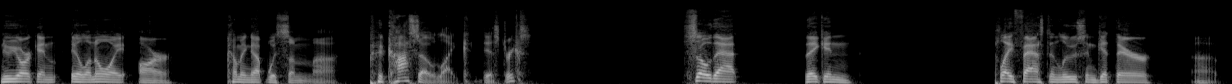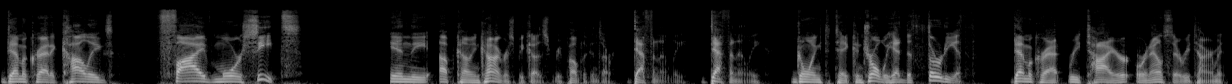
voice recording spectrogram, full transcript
New York and Illinois are coming up with some uh, Picasso like districts so that they can play fast and loose and get their uh, Democratic colleagues five more seats in the upcoming Congress because Republicans are definitely, definitely going to take control. We had the 30th Democrat retire or announce their retirement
